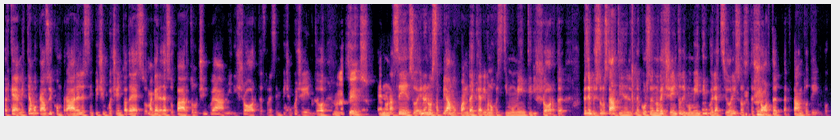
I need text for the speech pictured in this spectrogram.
perché mettiamo caso di comprare l'S&P 500 adesso, magari adesso partono 5 anni di short sull'S&P 500 non ha senso. E non ha senso e noi non sappiamo quando è che arrivano questi momenti di short. Per esempio ci sono stati nel, nel corso del Novecento dei momenti in cui le azioni sono state short per tanto tempo.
